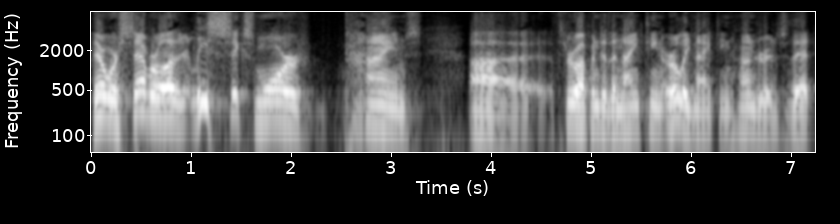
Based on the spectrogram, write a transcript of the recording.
There were several other, at least six more times uh, through up into the 19, early 1900s that,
